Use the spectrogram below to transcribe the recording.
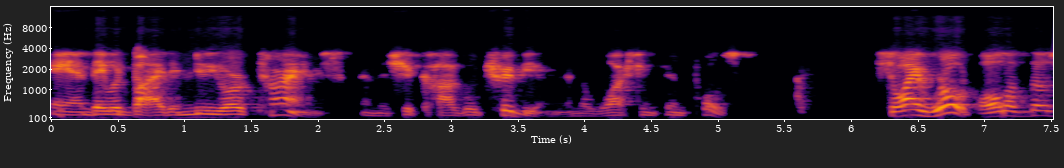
and they would buy the New York Times and the Chicago Tribune and the Washington Post. So I wrote all of those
